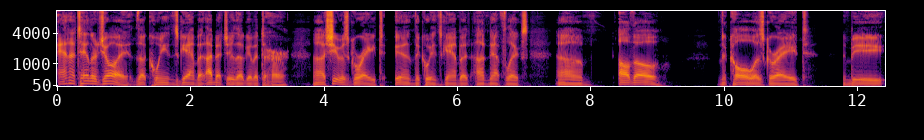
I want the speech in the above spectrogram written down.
anna Taylor Joy, The Queen's Gambit. I bet you they'll give it to her. Uh, she was great in The Queen's Gambit on Netflix. Um, although Nicole was great, it'd be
